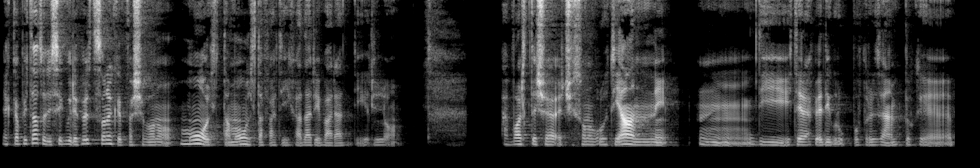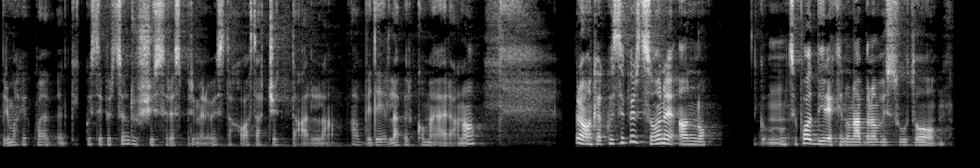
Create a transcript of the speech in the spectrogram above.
Mi è capitato di seguire persone che facevano molta, molta fatica ad arrivare a dirlo. A volte ci sono voluti anni di terapia di gruppo, per esempio, che prima che, che, queste persone riuscissero a esprimere questa cosa, accettarla, a vederla per com'era, no? Però anche a queste persone hanno, non si può dire che non abbiano vissuto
